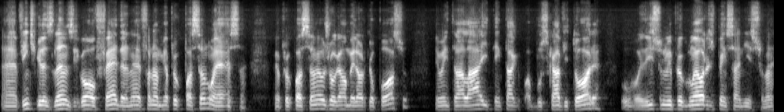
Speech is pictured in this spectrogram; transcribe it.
é, 20 Grand Slams igual ao Federer, né? Falando, minha preocupação não é essa, minha preocupação é eu jogar o melhor que eu posso, eu entrar lá e tentar buscar a vitória, isso não, me, não é hora de pensar nisso, né?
